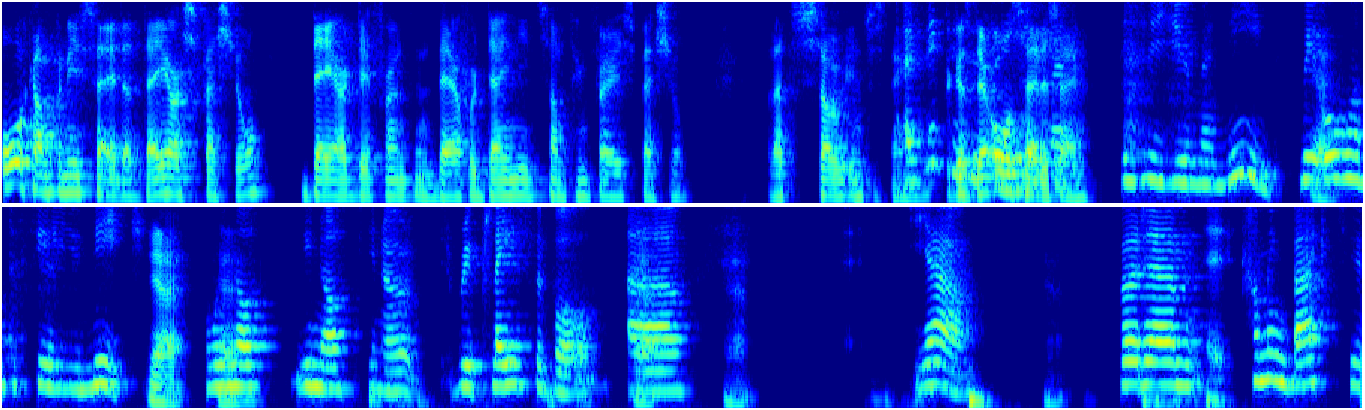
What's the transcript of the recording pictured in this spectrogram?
all companies say that they are special, they are different, and therefore they need something very special. That's so interesting i think because they all say the same. it's a human need we Yeah. all want to feel unique Yeah. we're yeah. not we're not you know replaceable Yeah, uh, yeah. yeah Yeah. but um coming back to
